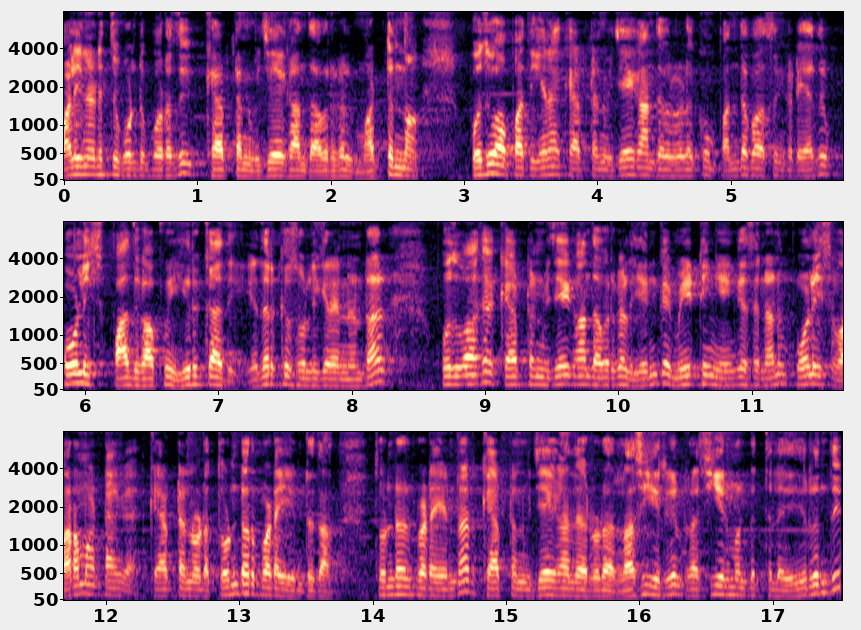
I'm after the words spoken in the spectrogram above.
வழிநடத்தி கொண்டு போகிறது கேப்டன் விஜயகாந்த் அவர்கள் மட்டும்தான். பொதுவாக பார்த்தீங்கன்னா கேப்டன் விஜயகாந்த் அவர்களுக்கும் பந்தபாசம் கிடையாது போலீஸ் பாதுகாப்பு பாதுகாப்பும் இருக்காது. எதற்கு சொல்கிறேன் என்றால் பொதுவாக கேப்டன் விஜயகாந்த் அவர்கள் எங்கே மீட்டிங் எங்கே சென்றாலும் போலீஸ் வரமாட்டாங்க. கேப்டனோட தொண்டர் படை என்று தான் தொண்டர் படை என்றால் கேப்டன் விஜயகாந்த் அவரோட ரசிகர்கள் ரசிகர் மன்றத்தில் இருந்து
